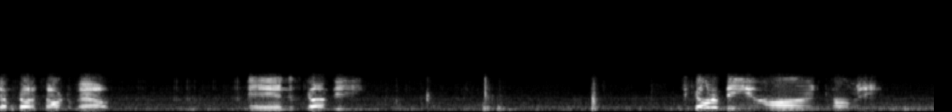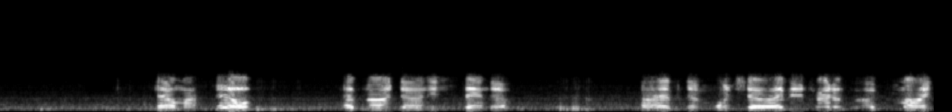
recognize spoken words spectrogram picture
I'm going to talk about, and it's going to be it's going to be on comedy. Now, myself, have not done any stand up. I haven't done one show. I haven't even tried to open mic.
